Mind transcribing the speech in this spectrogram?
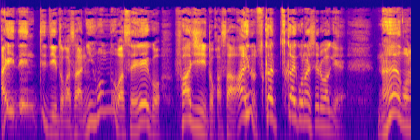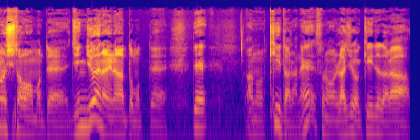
アイデンティティとかさ、日本の和製英語、ファジーとかさ、ああいうの使い、使いこなしてるわけ。なんやこの人思って、尋常やないなと思って。で、あの、聞いたらね、その、ラジオ聞いてたら、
